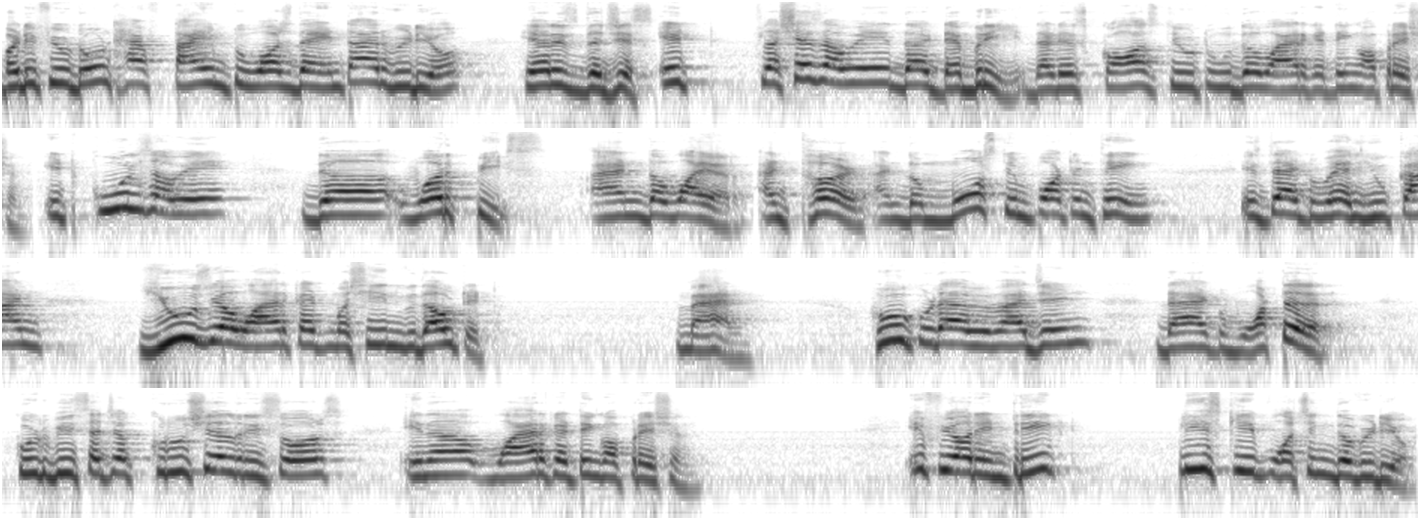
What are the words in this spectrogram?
but if you don't have time to watch the entire video, here is the gist. It flushes away the debris that is caused due to the wire cutting operation. It cools away the workpiece and the wire. And third, and the most important thing is that, well, you can't use your wire cut machine without it. Man, who could have imagined that water could be such a crucial resource in a wire cutting operation? If you are intrigued, please keep watching the video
